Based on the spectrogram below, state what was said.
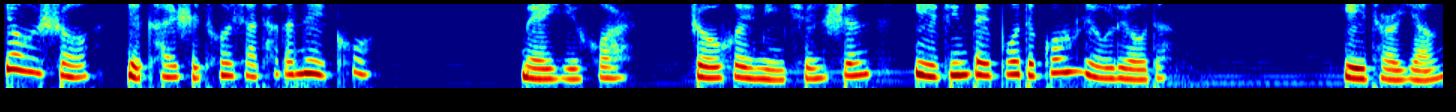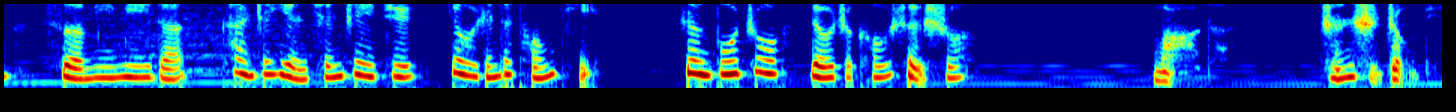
右手也开始脱下她的内裤。没一会儿，周慧敏全身已经被剥得光溜溜的。Peter 杨色眯眯的看着眼前这具诱人的酮体，忍不住流着口水说：“妈的，真是正点！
